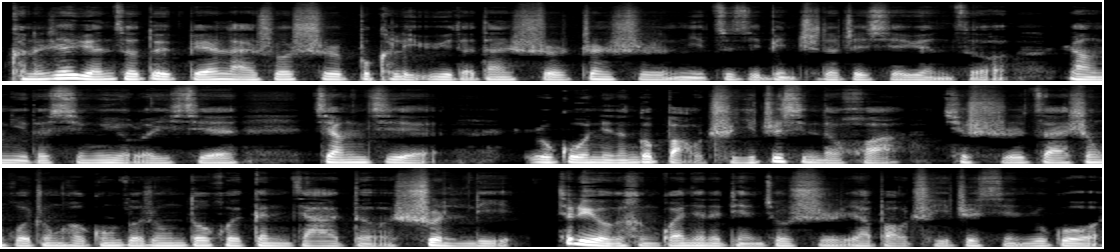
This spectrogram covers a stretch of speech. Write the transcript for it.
可能这些原则对别人来说是不可理喻的，但是正是你自己秉持的这些原则，让你的行为有了一些疆界。如果你能够保持一致性的话，其实在生活中和工作中都会更加的顺利。这里有个很关键的点，就是要保持一致性。如果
